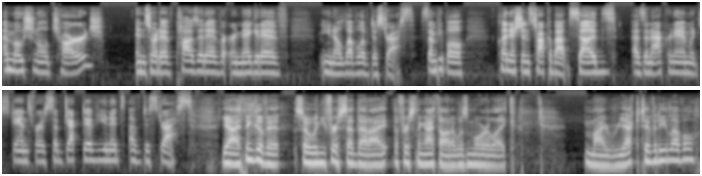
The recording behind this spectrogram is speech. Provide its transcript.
emotional charge and sort of positive or negative, you know, level of distress. Some people, clinicians talk about SUDS as an acronym, which stands for subjective units of distress. Yeah, I think of it. So when you first said that, I the first thing I thought it was more like my reactivity level.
